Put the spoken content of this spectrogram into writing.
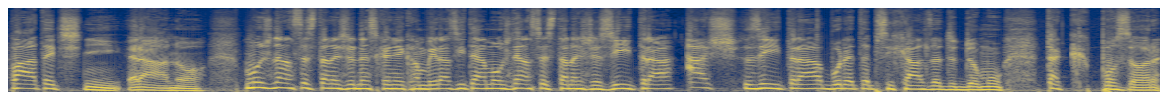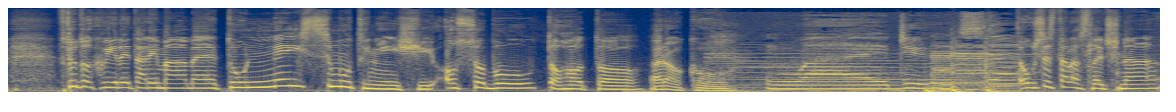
Páteční ráno. Možná se stane, že dneska někam vyrazíte a možná se stane, že zítra, až zítra budete přicházet domů. Tak pozor. V tuto chvíli tady máme tu nejsmutnější osobu tohoto roku. To už se stala slečna,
